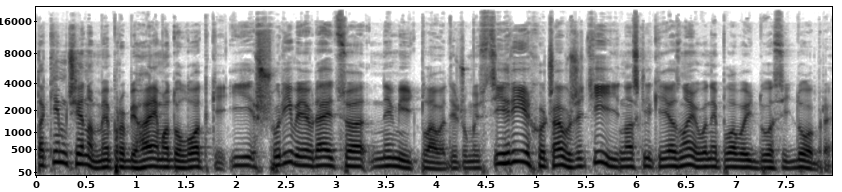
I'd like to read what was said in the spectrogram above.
Таким чином ми пробігаємо до лодки, і щурі, виявляється, не вміють плавати чомусь в цій грі, хоча в житті, наскільки я знаю, вони плавають досить добре.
